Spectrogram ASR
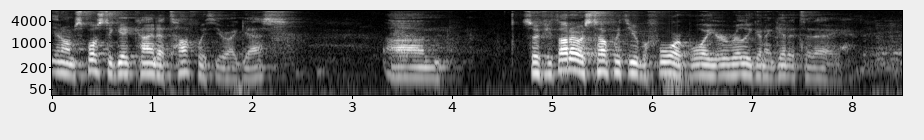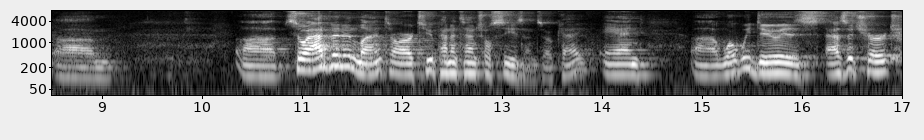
you know, I'm supposed to get kind of tough with you, I guess. Um, so if you thought I was tough with you before, boy, you're really going to get it today. Um, uh, so, Advent and Lent are our two penitential seasons, okay? And uh, what we do is, as a church,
